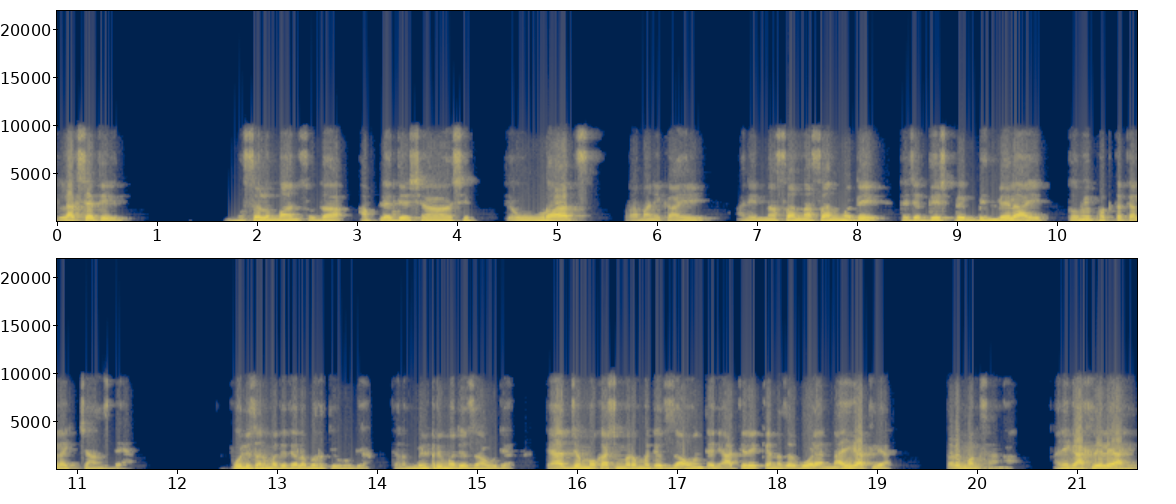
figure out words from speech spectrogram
लक्षात येईल. मुसलमान सुद्धा आपल्या देशाशी तेवढाच प्रामाणिक आहे आणि नसा नसांमध्ये त्याच्या देशप्रेम भिनलेला आहे तुम्ही फक्त त्याला एक चान्स द्या. पोलिसांमध्ये त्याला भरती होऊ द्या त्याला मिलिटरीमध्ये जाऊ द्या. त्या जम्मू काश्मीरमध्ये जाऊन त्यांनी अतिरेक्यांना जर गोळ्या नाही घातल्या तर मग सांगा. आणि घातलेले आहे.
